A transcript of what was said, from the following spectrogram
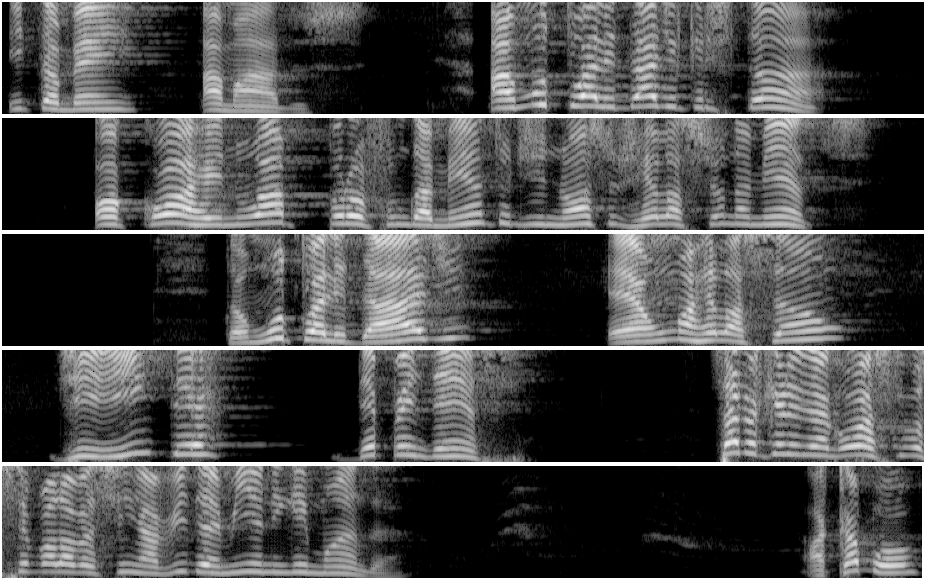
e também amados. A mutualidade cristã ocorre no aprofundamento de nossos relacionamentos. Então, mutualidade é uma relação de interdependência. Sabe aquele negócio que você falava assim: a vida é minha, ninguém manda? Acabou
